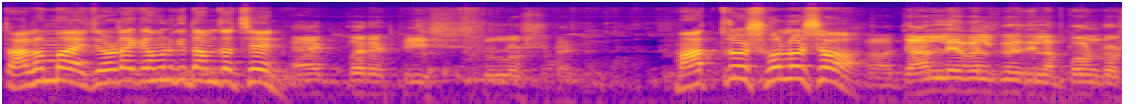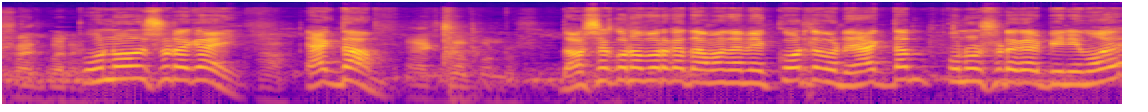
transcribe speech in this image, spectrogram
তো আলম ভাই জোড়াটা কেমন কি দাম চাচ্ছেন? একবারে পিস ষোলোশো টাকা। মাত্র ষোলোশো। হ্যাঁ, জান লেভেল করে দিলাম পনেরোশো একবারে। পনেরোশো টাকায়? একদম? একদম পনেরোশো। দর্শক কোনো প্রকার দামাদামি করতে পারেন একদম পনেরোশো টাকার বিনিময়ে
